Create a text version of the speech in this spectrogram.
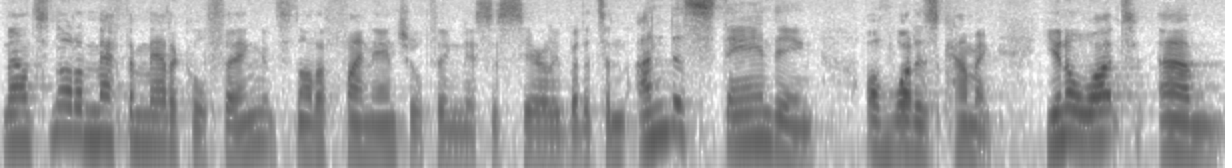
Now, it's not a mathematical thing, it's not a financial thing necessarily, but it's an understanding of what is coming. You know what? Um,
